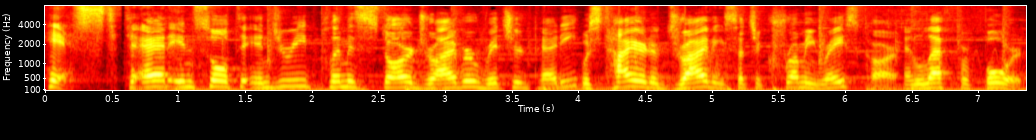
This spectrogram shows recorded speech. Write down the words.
pissed. To add insult to injury, Plymouth star driver Richard Petty was tired of driving such a crummy race car and left for Ford,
